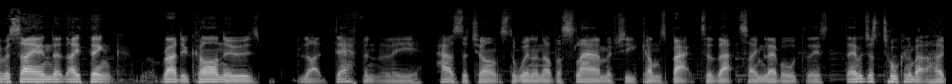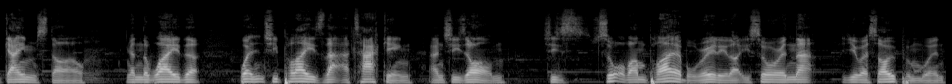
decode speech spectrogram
were saying that they think Raducanu is like definitely has the chance to win another slam if she comes back to that same level. They, they were just talking about her game style and the way that when she plays that attacking and she's on, she's sort of unplayable, really, like you saw in that US Open win.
